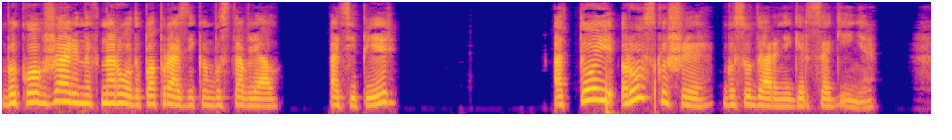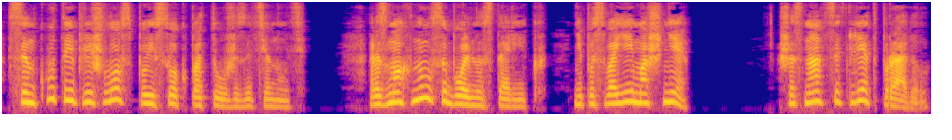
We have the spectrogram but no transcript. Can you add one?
быков жареных народу по праздникам выставлял. А теперь от той роскоши, государыня-герцогиня, сынку-то и пришлось поясок потуже затянуть. Размахнулся больно старик, не по своей мошне. Шестнадцать лет правил,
